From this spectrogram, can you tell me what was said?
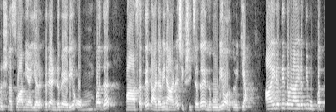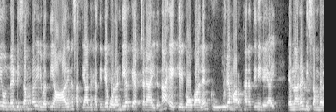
കൃഷ്ണസ്വാമി അയ്യർ? ഇവർ രണ്ടുപേരെയും ഒമ്പത് മാസത്തെ തടവിനാണ് ശിക്ഷിച്ചത് എന്ന് കൂടി ഓർത്തു വെക്കാം ആയിരത്തി തൊള്ളായിരത്തി മുപ്പത്തി ഒന്ന് ഡിസംബർ ഇരുപത്തി ആറിന് സത്യാഗ്രഹത്തിന്റെ വോളണ്ടിയർ ക്യാപ്റ്റനായിരുന്ന എ കെ ഗോപാലൻ ക്രൂരമർദ്ദനത്തിനിരയായി. എന്നാണ് ഡിസംബർ.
